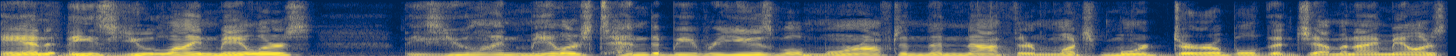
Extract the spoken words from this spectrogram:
And these U-line mailers, these U-line mailers tend to be reusable more often than not. They're much more durable than Gemini mailers.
